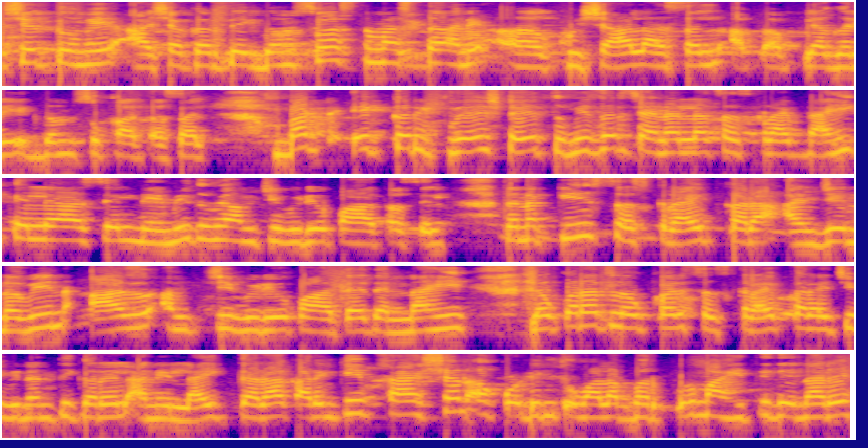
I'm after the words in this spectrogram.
कसे तुम्ही आशा करते एकदम स्वस्त मस्त आणि खुशाल असाल आपल्या घरी एकदम सुखात असाल. बट एक रिक्वेस्ट आहे तुम्ही जर चॅनलला सबस्क्राईब नाही केलं असेल नेहमी तुम्ही आमची व्हिडिओ पाहत असेल तर नक्की सबस्क्राईब करा. आणि जे नवीन आज आमची व्हिडिओ पाहत आहे त्यांनाही लवकरात लवकर सबस्क्राईब करायची विनंती करेल आणि लाईक करा. कारण की फॅशन अकॉर्डिंग तुम्हाला भरपूर माहिती देणार आहे.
